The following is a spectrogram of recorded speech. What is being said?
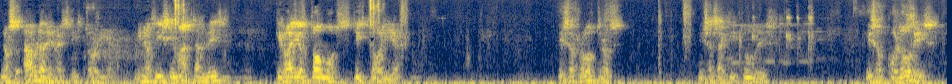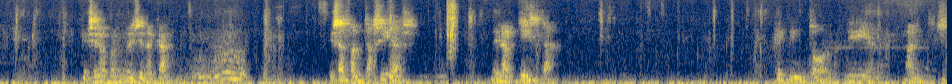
nos habla de nuestra historia y nos dice más tal vez que varios tomos de historia. Esos rostros, esas actitudes, esos colores que se nos ofrecen acá, esas fantasías del artista. ¿Qué pintor dirían antes?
